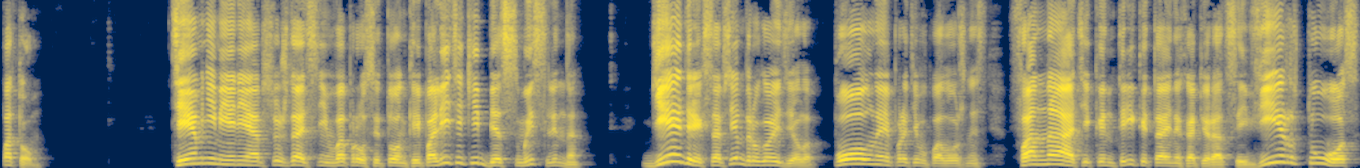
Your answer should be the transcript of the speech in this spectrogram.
потом. Тем не менее, обсуждать с ним вопросы тонкой политики бессмысленно. Гейдрих совсем другое дело. Полная противоположность. Фанатик интриг и тайных операций. Виртуоз.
